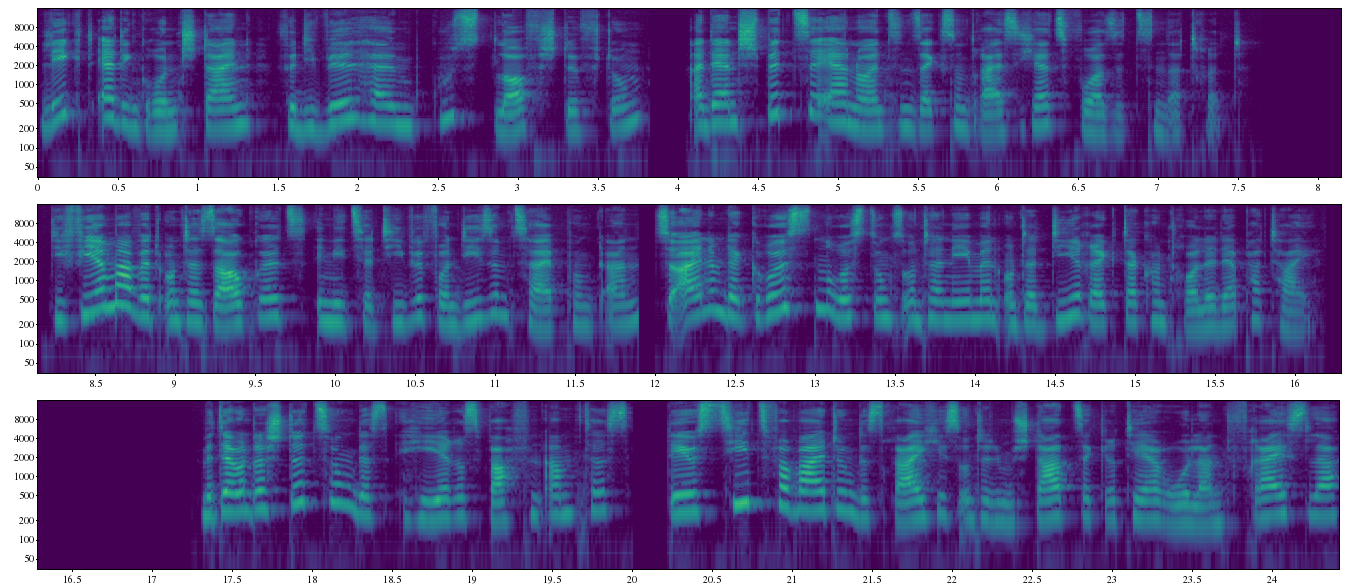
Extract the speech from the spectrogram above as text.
legt er den Grundstein für die Wilhelm Gustloff Stiftung, an deren Spitze er 1936 als Vorsitzender tritt die Firma wird unter Saukels Initiative von diesem Zeitpunkt an zu einem der größten Rüstungsunternehmen unter direkter Kontrolle der Partei. Mit der Unterstützung des Heereswaffenamtes, der Justizverwaltung des Reiches unter dem Staatssekretär Roland Freisler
